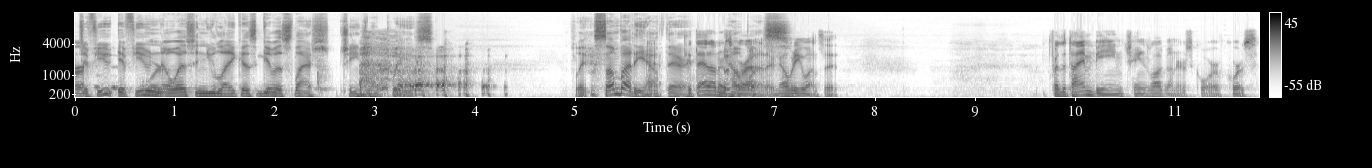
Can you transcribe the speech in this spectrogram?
Twitch, if you if you or- know us and you like us, give us slash changelog, please. please. Somebody out there. Get that underscore out there. Nobody wants it. For the time being, changelog underscore, of course.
